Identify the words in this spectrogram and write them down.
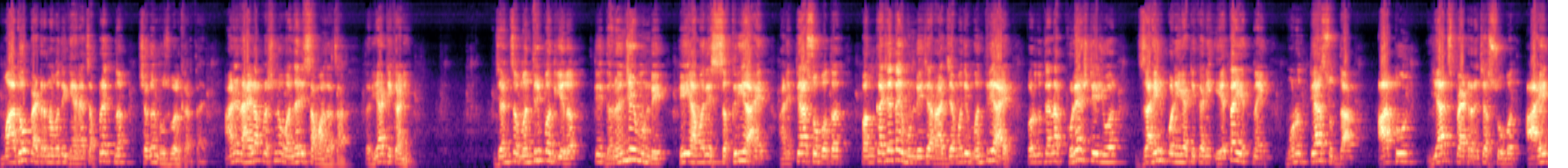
माधव पॅटर्नमध्ये घेण्याचा प्रयत्न छगन भुजबळ करतायत. आणि राहिला प्रश्न वंजारी समाजाचा तर या ठिकाणी ज्यांचं मंत्रीपद गेलं ते धनंजय मुंडे हे यामध्ये सक्रिय आहेत आणि त्यासोबतच पंकजाताई मुंडे ज्या राज्यामध्ये मंत्री आहेत परंतु त्यांना खुल्या स्टेजवर जाहीरपणे या ठिकाणी येता येत नाही म्हणून त्या सुद्धा आतून याच पॅटर्नच्या सोबत आहेत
